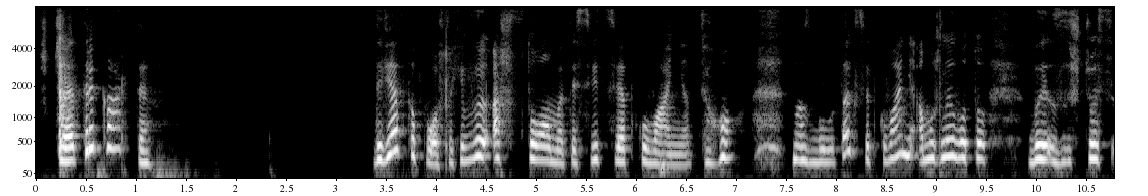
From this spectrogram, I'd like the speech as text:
Ще три карти. Дев'ятка послухів. Ви аж втомитесь від святкування. Цього у нас було так святкування, а можливо, то ви щось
